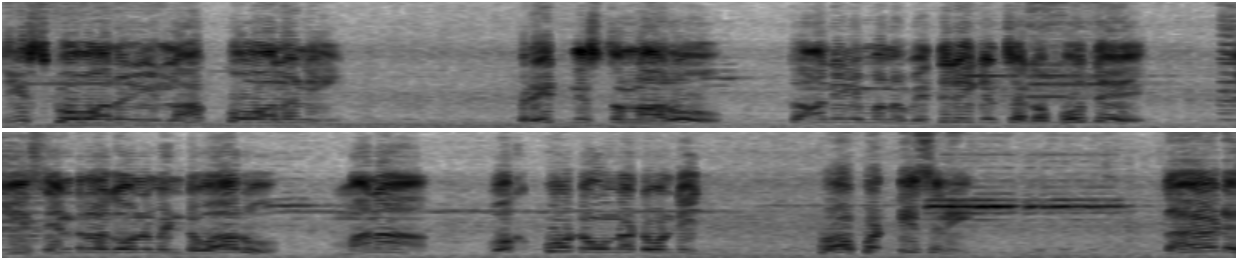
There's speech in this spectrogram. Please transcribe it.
తీసుకోవాలని లాక్కోవాలని ప్రయత్నిస్తున్నారో దానిని మనం వ్యతిరేకించకపోతే ఈ సెంట్రల్ గవర్నమెంట్ వారు మన వక్ బోర్డు ఉన్నటువంటి ప్రాపర్టీస్ని. Third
